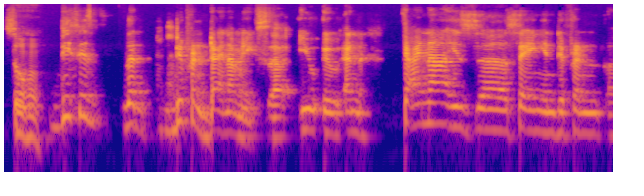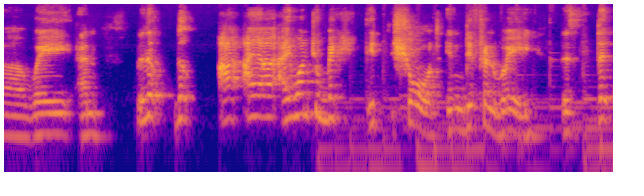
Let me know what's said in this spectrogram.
So mm-hmm. this is the different dynamics. Uh, you, you, and China is uh, saying in different uh, way. And the, the I, I, I, want to make it short in different way. The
